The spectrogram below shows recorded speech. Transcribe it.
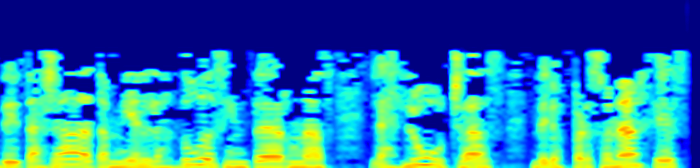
detallada también las dudas internas, las luchas de los personajes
